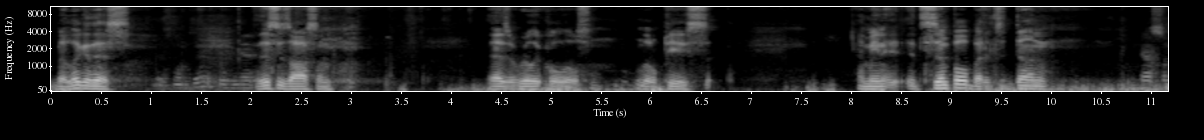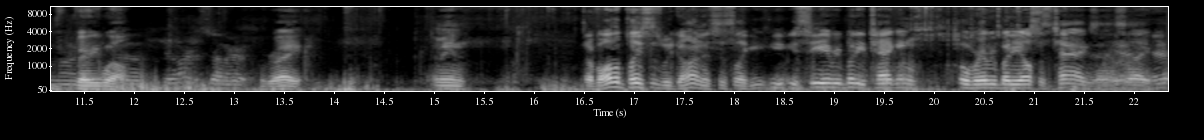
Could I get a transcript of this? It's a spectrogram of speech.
But look at this. This one's it. Pretty good. This is awesome. That is a really cool little little piece. I mean, it, it's simple, but it's done uh, Very well. good artists out here. right. I mean, of all the places we've gone, it's just like you, you see everybody tagging over everybody else's tags, and it's like yeah.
